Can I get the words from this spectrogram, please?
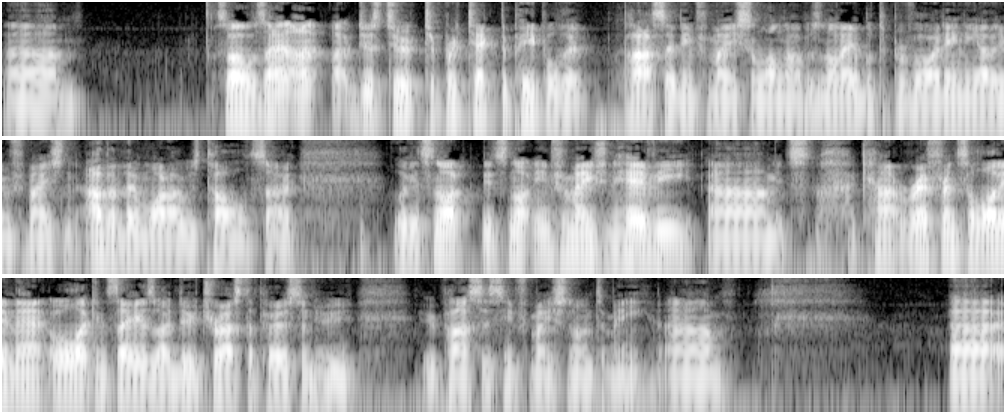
Um, so I was just to, to protect the people that pass that information along. I was not able to provide any other information other than what I was told. So, look, it's not it's not information heavy. Um, it's I can't reference a lot in that. All I can say is I do trust the person who who passed this information on to me. Um, uh,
